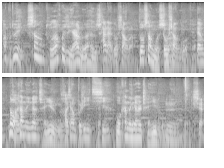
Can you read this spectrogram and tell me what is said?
啊不对，上吐槽会是炎亚纶还是他俩都上了，都上过是都上过但那我看的应该是陈亦儒，好像不是一期，我看的应该是陈亦儒。嗯，是。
